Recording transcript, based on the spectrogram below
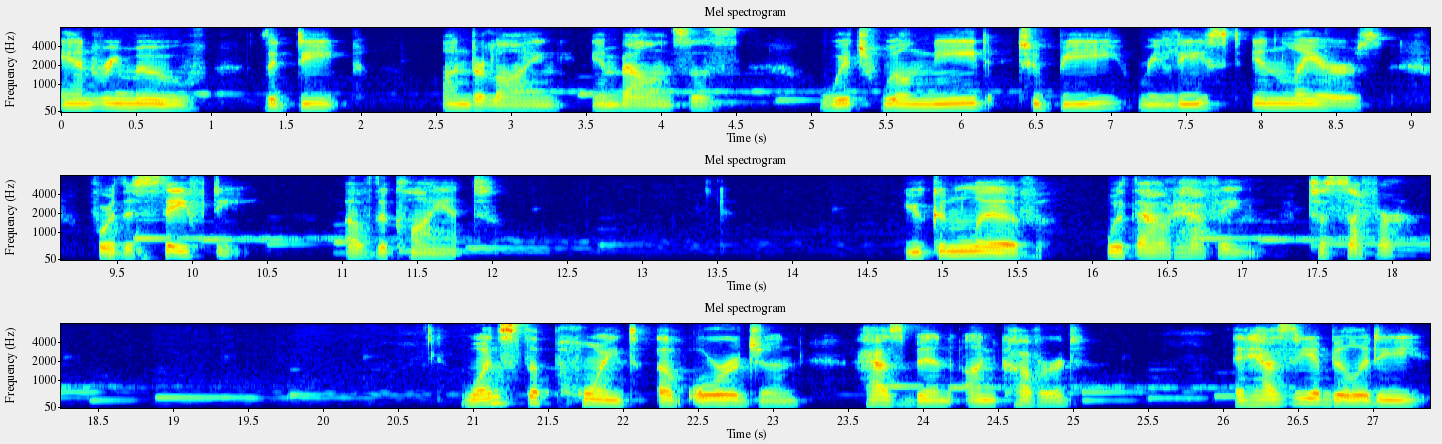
and remove the deep underlying imbalances, which will need to be released in layers for the safety of the client. You can live without having to suffer. Once the point of origin has been uncovered, it has the ability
